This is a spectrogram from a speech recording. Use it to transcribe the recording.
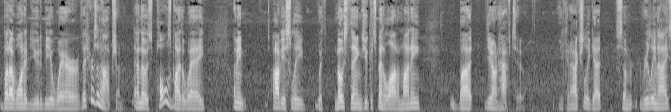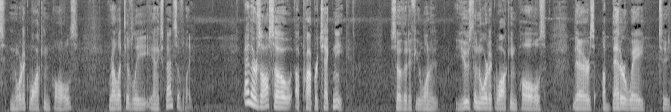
but I wanted you to be aware that here's an option. And those poles, by the way, I mean, obviously, with most things, you could spend a lot of money, but you don't have to. You can actually get some really nice Nordic walking poles relatively inexpensively. And there's also a proper technique so that if you want to use the Nordic walking poles. There's a better way to,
